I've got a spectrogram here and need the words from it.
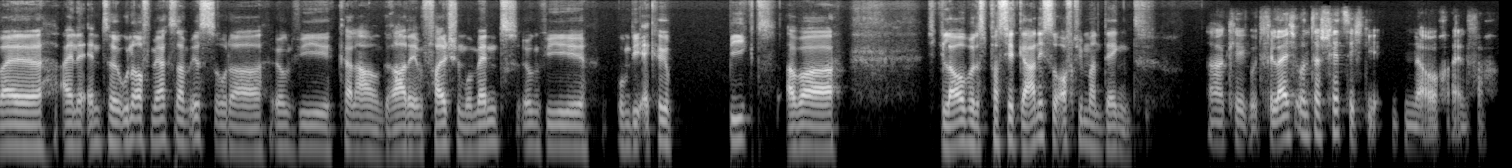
weil eine Ente unaufmerksam ist oder irgendwie, keine Ahnung, gerade im falschen Moment irgendwie um die Ecke biegt. Aber ich glaube, das passiert gar nicht so oft, wie man denkt. Okay, gut. Vielleicht unterschätze ich die Enten da auch einfach.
